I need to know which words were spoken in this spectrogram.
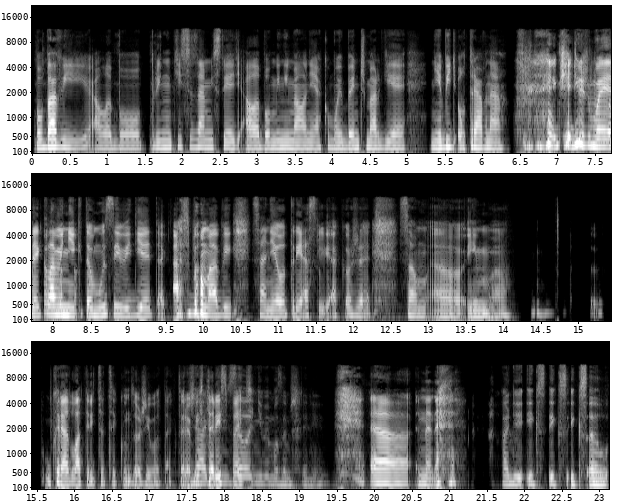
pobaví alebo prinúti sa zamyslieť, alebo minimálne ako môj benchmark je nebyť otravná. Keď už moje reklamy niekto musí vidieť, tak aspoň aby sa neotriasli, akože som uh, im uh, ukradla 30 sekúnd zo života, ktoré by chceli späť. zelení mimozemštění. Uh, ne, ne. Ani XXXL, uh,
